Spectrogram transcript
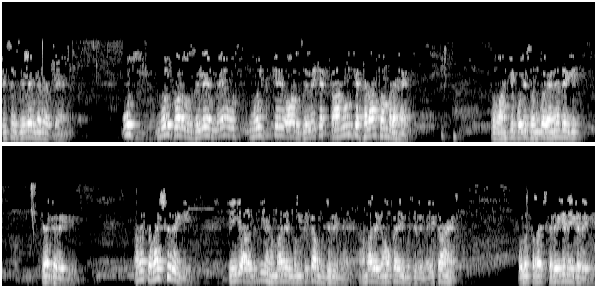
किसी ज़िले में रहते हैं, उस मुल्क और ज़िले में, उस मुल्क के और ज़िले के कानून के खिलाफ हम रहें तो वहाँ की पुलिस हमको रहने देगी। क्या करेगी? हमें तलाश करेगी। कि ये आदमी हमारे मुल्क का मुजरिम है, हमारे गाँव का ये मुजरिम है, ये कहाँ है? बोला, तलाश करेगी नहीं करेगी?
